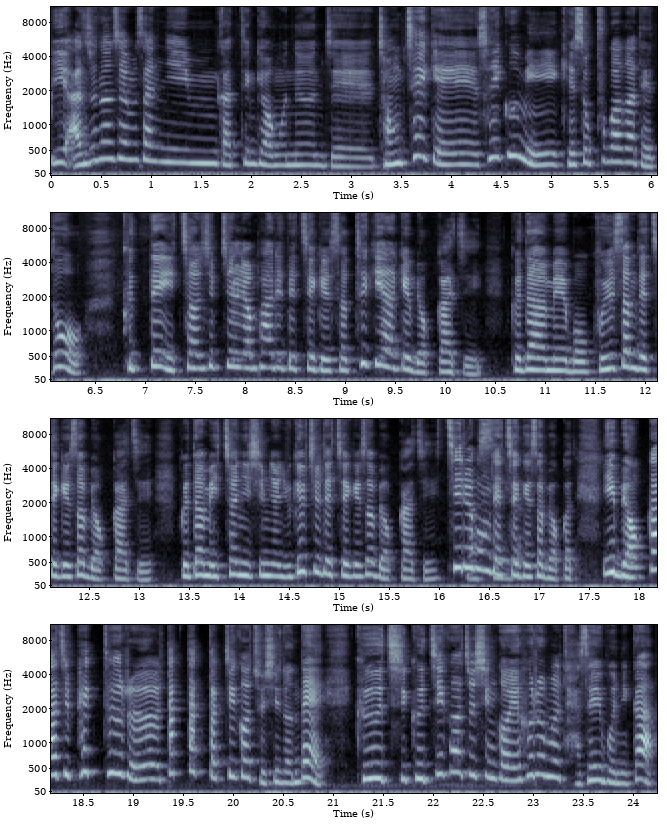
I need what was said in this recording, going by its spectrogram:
이 안순환 세무사님 같은 경우는 이제 정책에 세금이 계속 부과가 돼도 그때 2017년 파리 대책에서 특이하게 몇 가지, 그 다음에 뭐 9.13 대책에서 몇 가지, 그 다음에 2020년 6.17 대책에서 몇 가지, 7.10 맞습니다. 대책에서 몇 가지, 이 몇 가지 팩트를 딱딱딱 찍어주시던데 그, 지- 그 찍어주신 거의 흐름을 자세히 보니까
